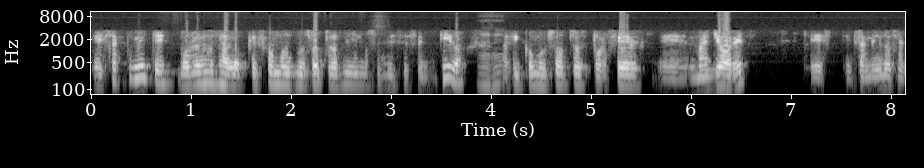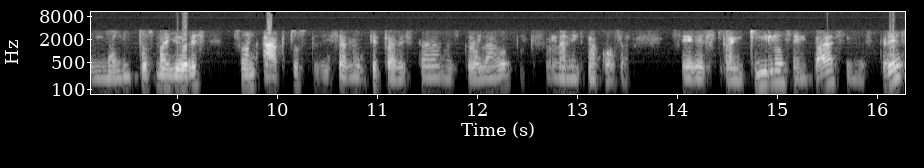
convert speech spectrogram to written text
Exactamente, volvemos a lo que somos nosotros mismos en ese sentido, así como nosotros por ser eh, mayores, este, también los animalitos mayores son aptos precisamente para estar a nuestro lado porque son la misma cosa, seres tranquilos, en paz, sin estrés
